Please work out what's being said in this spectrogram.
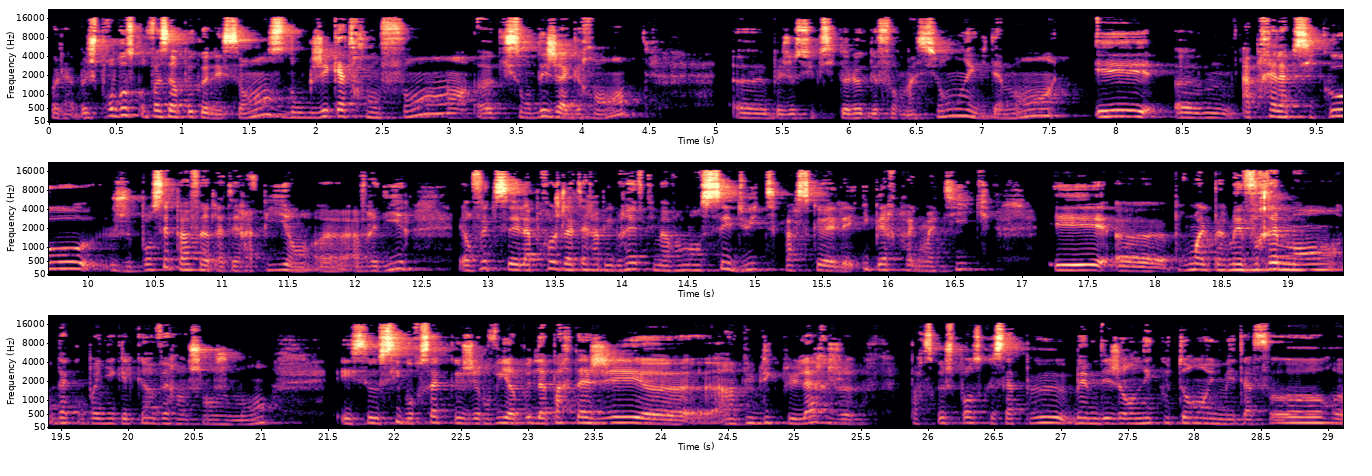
Voilà, ben, je propose qu'on fasse un peu connaissance. Donc j'ai quatre enfants euh, qui sont déjà grands. Euh, ben, je suis psychologue de formation, évidemment. Et euh, après la psycho, je pensais pas faire de la thérapie, à vrai dire. Et en fait, c'est l'approche de la thérapie brève qui m'a vraiment séduite parce qu'elle est hyper pragmatique. Et pour moi, elle permet vraiment d'accompagner quelqu'un vers un changement. Et c'est aussi pour ça que j'ai envie un peu de la partager à un public plus large, parce que je pense que ça peut, même déjà en écoutant une métaphore,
